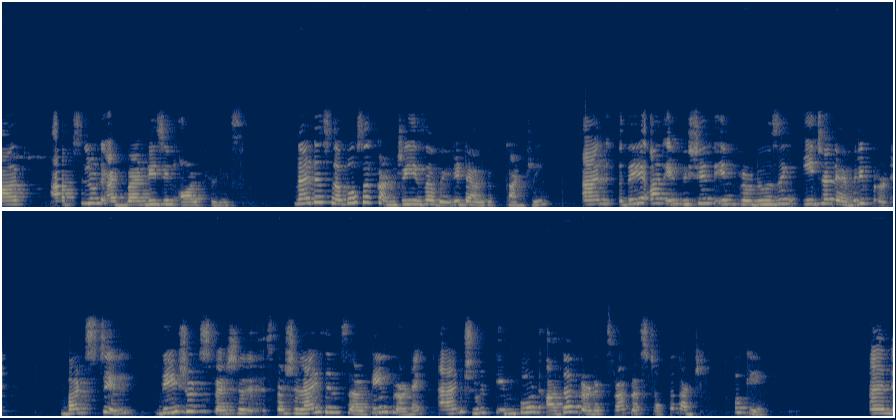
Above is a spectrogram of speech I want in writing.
are absolute advantage in all products. That is, suppose a country is a very developed country and they are efficient in producing each and every product, but still they should special, specialize in certain product and should import other products from rest of the country. Okay. And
